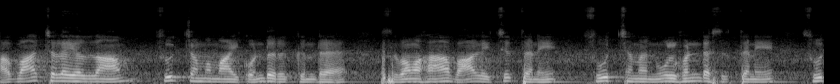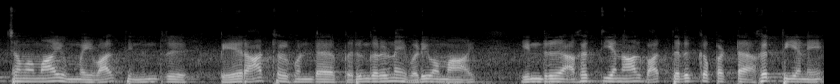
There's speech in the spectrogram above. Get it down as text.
அவ்வாற்றலையெல்லாம் சூட்சமமாய் கொண்டிருக்கின்ற சிவமகா வாழை சித்தனே சூட்சம நூல் கொண்ட சித்தனே சூட்சமமாய் உம்மை வாழ்த்தி நின்று பேராற்றல் கொண்ட பெருங்கருணை வடிவமாய் இன்று அகத்தியனால் வாத்தெடுக்கப்பட்ட அகத்தியனே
